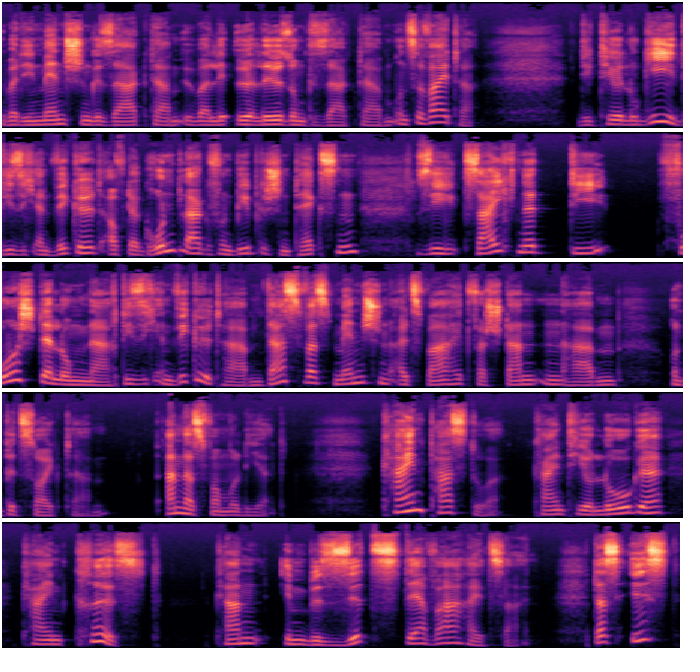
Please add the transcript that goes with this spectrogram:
über den Menschen gesagt haben, über Lösung gesagt haben und so weiter. Die Theologie, die sich entwickelt auf der Grundlage von biblischen Texten, sie zeichnet die Vorstellungen nach, die sich entwickelt haben, das, was Menschen als Wahrheit verstanden haben und bezeugt haben. Anders formuliert. Kein Pastor, kein Theologe, kein Christ kann im Besitz der Wahrheit sein. Das ist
